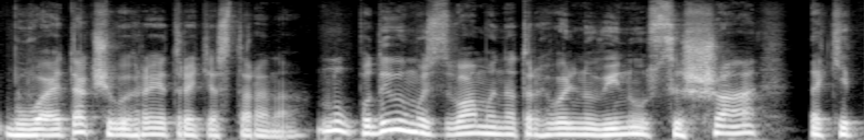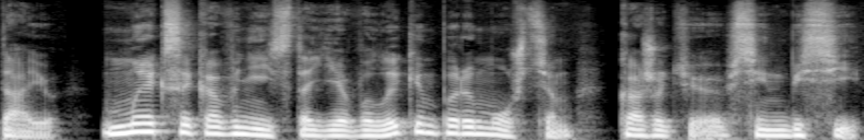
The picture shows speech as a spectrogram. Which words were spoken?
Буває так, що виграє третя сторона. Ну, подивимось з вами на торгівельну війну США та Китаю. Мексика в ній стає великим переможцем, кажуть в CNBC.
